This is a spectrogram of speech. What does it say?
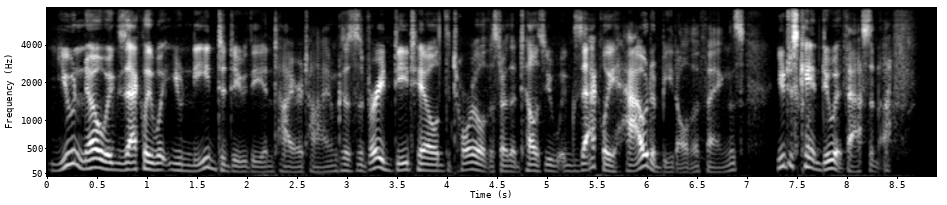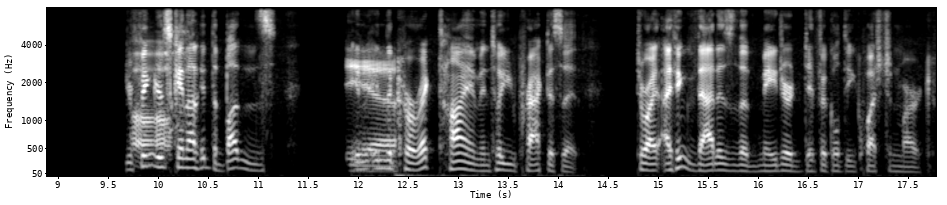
you know exactly what you need to do the entire time because it's a very detailed tutorial at the start that tells you exactly how to beat all the things. You just can't do it fast enough. Your fingers Oh. cannot hit the buttons in, yeah in the correct time until you practice it. So I, I think that is the major difficulty question mark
